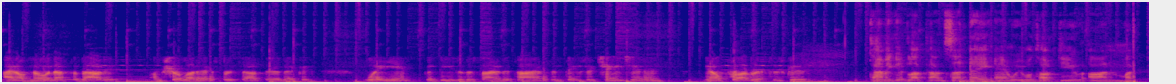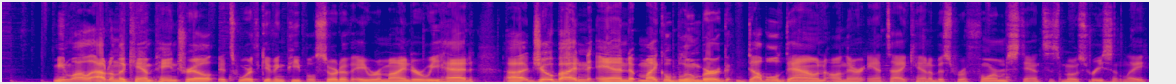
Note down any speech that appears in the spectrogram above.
I don't know enough about it. I'm sure a lot of experts out there that could weigh in, but these are the sign of the times, and things are changing, and you know, progress is good. Tommy, good luck on Sunday, and we will talk to you on Monday. Meanwhile, out on the campaign trail, it's worth giving people sort of a reminder. We had uh, Joe Biden and Michael Bloomberg double down on their anti cannabis reform stances most recently.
